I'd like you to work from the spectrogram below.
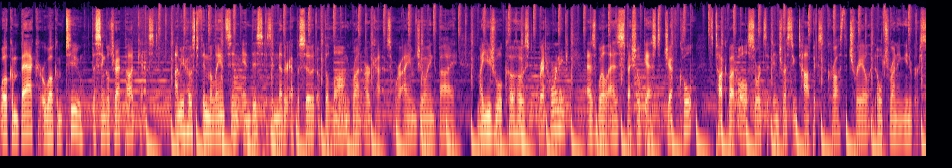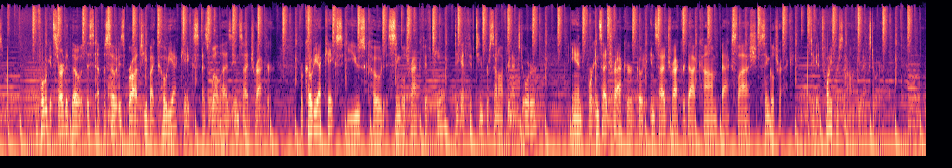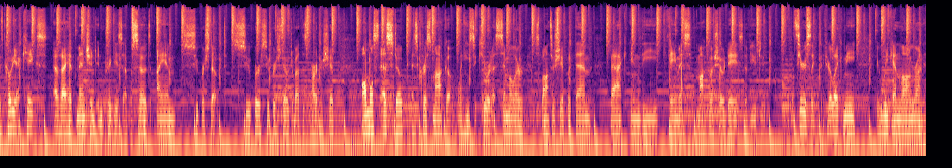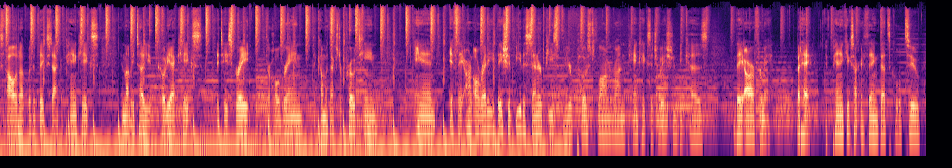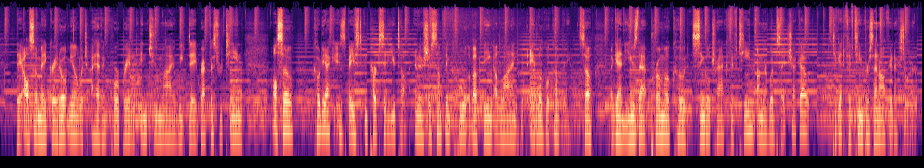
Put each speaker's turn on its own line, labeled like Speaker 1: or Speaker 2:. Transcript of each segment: Speaker 1: welcome back or welcome to the Single Track Podcast. I'm your host, Finn Melanson, and this is another episode of the Long Run Archives, where I am joined by my usual co host, Brett Hornig, as well as special guest, Jeff Colt, to talk about all sorts of interesting topics across the trail and ultra running universe. Before we get started, though, this episode is brought to you by Kodiak Cakes as well as Inside Tracker. For Kodiak Cakes, use code SingleTrack15 to get 15% off your next order. And for Inside Tracker, go to insidetracker.com backslash singletrack to get 20% off your next order. With Kodiak Cakes, as I have mentioned in previous episodes, I am super stoked. Super, super stoked about this partnership. Almost as stoked as Chris Mocko when he secured a similar sponsorship with them back in the famous Mocko Show days of YouTube. But seriously, if you're like me, your weekend long run is followed up with a big stack of pancakes. And let me tell you, Kodiak cakes, they taste great, they're whole grain, they come with extra protein. And if they aren't already, they should be the centerpiece of your post long run pancake situation because they are for me. But hey, if pancakes aren't your thing, that's cool too. They also make great oatmeal, which I have incorporated into my weekday breakfast routine. Also, Kodiak is based in Park City, Utah, and there's just something cool about being aligned with a local company. So, again, use that promo code SingleTrack15 on their website checkout to get 15% off your next order.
